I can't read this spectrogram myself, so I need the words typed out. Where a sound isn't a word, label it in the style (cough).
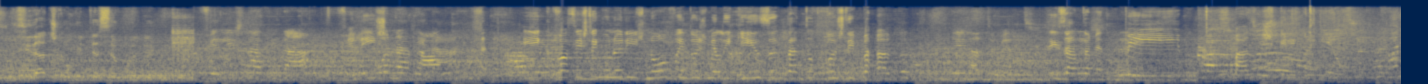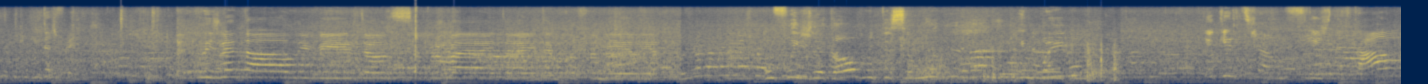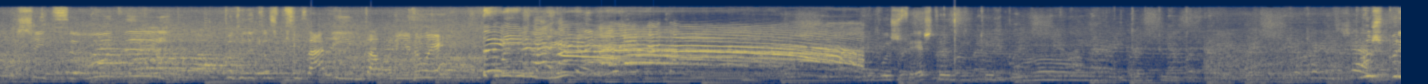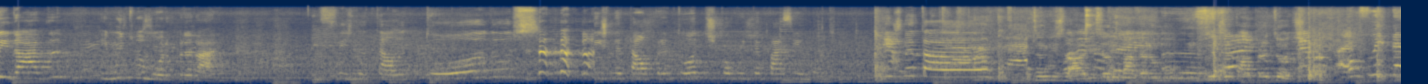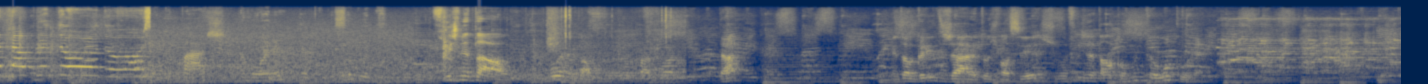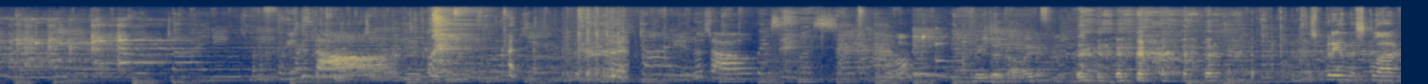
Felicidades com muita saúde. Feliz Navidad. Feliz Natal. E que vocês tenham um nariz novo em 2015, que está tudo constipado. Exatamente. Exatamente. Pi! Paz e espírito união. Muitas prendas. Feliz Natal, divirtam-se, aproveitem, tempo com a família. Um Feliz Natal, muita saúde, emprego. Eu quero desejar um Feliz Natal, alegria, não é? Boas festas e tudo bom e tudo, e tudo, tudo. Prosperidade e muito amor para dar. Feliz Natal a todos! (laughs) Feliz Natal para todos com muita paz e amor! Feliz Natal! Então diz lá, diz onde vai dar um, um Feliz Natal para todos. Um Feliz Natal para todos! Paz, amor e saúde! Feliz Natal! Boa Natal. Tá? Então queria desejar a todos vocês um Feliz Natal com muita loucura. Feliz Natal! Feliz Natal! Feliz Natal, olha Feliz As prendas, claro!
